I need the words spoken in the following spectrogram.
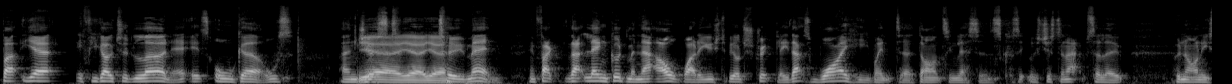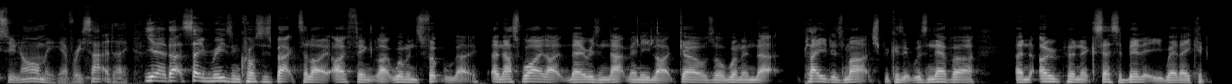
But yeah, if you go to learn it, it's all girls and just Yeah, yeah, yeah. two men. In fact, that Len Goodman, that old one who used to be on Strictly, that's why he went to dancing lessons because it was just an absolute punani tsunami every Saturday. Yeah, that same reason crosses back to like I think like women's football though, and that's why like there isn't that many like girls or women that played as much because it was never an open accessibility where they could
